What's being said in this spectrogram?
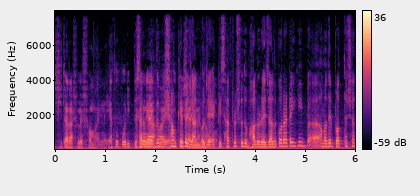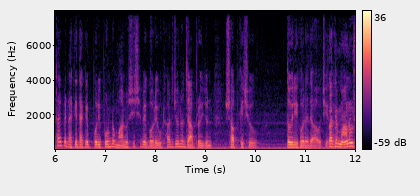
সেটার আসলে সময় নেই। এত পরীক্ষা একদম সংক্ষেপে জানব যে একটি ছাত্র শুধু ভালো রেজাল্ট করাটাই কি আমাদের প্রত্যাশা থাকবে? নাকি তাকে পরিপূর্ণ মানুষ হিসেবে গড়ে ওঠার জন্য যা প্রয়োজন সবকিছু তৈরি করে দেওয়া উচিত তাকে মানুষ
